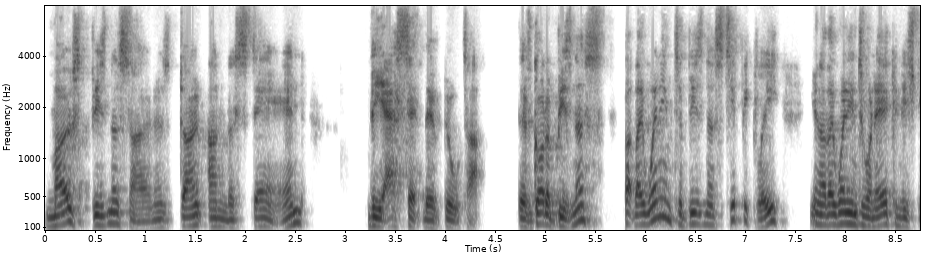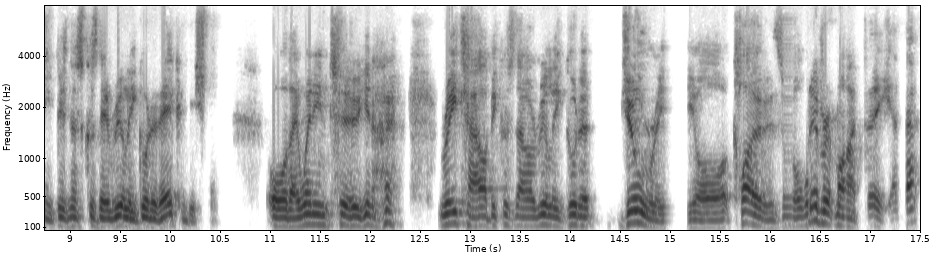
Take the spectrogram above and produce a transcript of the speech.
Most business owners don't understand the asset they've built up. They've got a business, but they went into business typically, you know, they went into an air conditioning business because they're really good at air conditioning. Or they went into, you know, retail because they were really good at jewelry or clothes or whatever it might be. And that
